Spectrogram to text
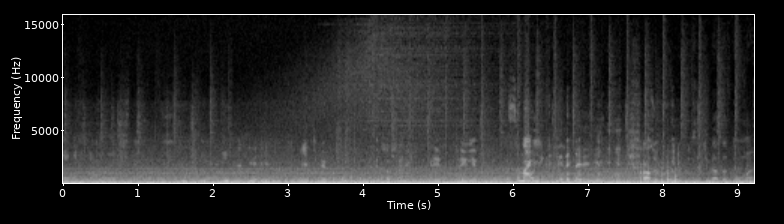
Я не фигурочная. Я, тебе потом это на лицо что-нибудь прилип. Смайлик ты, да? Фразу какую-нибудь за тебя додумаю.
